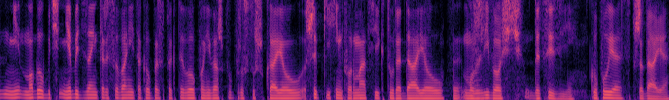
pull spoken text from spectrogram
nie, mogą być, nie być zainteresowani taką perspektywą, ponieważ po prostu szukają szybkich informacji, które dają możliwość decyzji. Kupuję, sprzedaję.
